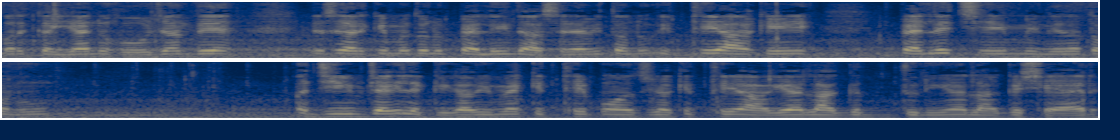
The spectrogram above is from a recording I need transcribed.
ਪਰ ਕਈਆਂ ਨੂੰ ਹੋ ਜਾਂਦੇ ਆ। ਇਸ ਕਰਕੇ ਮੈਂ ਤੁਹਾਨੂੰ ਪਹਿਲਾਂ ਹੀ ਦੱਸ ਰਿਹਾ ਵੀ ਤੁਹਾਨੂੰ ਇੱਥੇ ਆ ਕੇ ਪਹਿਲੇ 6 ਮਹੀਨੇ ਦਾ ਤੁਹਾਨੂੰ ਅਜੀਬ ਜਿਹਾ ਹੀ ਲੱਗੇਗਾ ਵੀ ਮੈਂ ਕਿੱਥੇ ਪਹੁੰਚ ਗਿਆ, ਕਿੱਥੇ ਆ ਗਿਆ, ਅਲੱਗ ਦੁਨੀਆ, ਅਲੱਗ ਸ਼ਹਿਰ।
